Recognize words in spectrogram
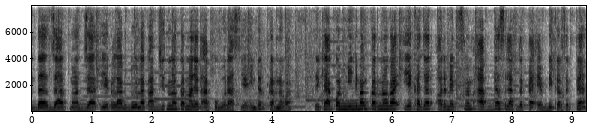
दस हज़ार, पाँच हज़ार, एक लाख, दो लाख, आप जितना करना चाहते हैं आपको वो राशि यहाँ इंटर करना होगा। देखिए आपको मिनिमम करना होगा एक हज़ार और मैक्सिमम आप दस लाख तक का एफडी कर सकते हैं।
